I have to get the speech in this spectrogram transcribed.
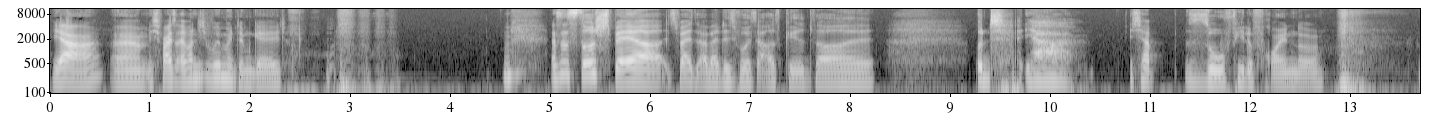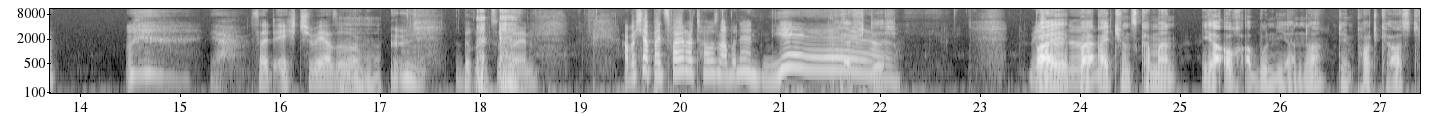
ja ähm, ich weiß einfach nicht, wohin mit dem Geld. Es ist so schwer. Ich weiß aber nicht, wo es ausgehen soll. Und ja, ich habe so viele Freunde. ja, ist halt echt schwer, so Mhm. berühmt zu sein. Aber ich habe bei 200.000 Abonnenten. Yeah! Heftig. Mega, Bei, ne? bei iTunes kann man ja auch abonnieren, ne? Den Podcast.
